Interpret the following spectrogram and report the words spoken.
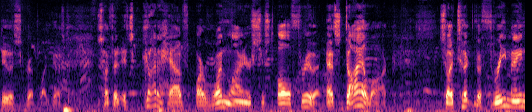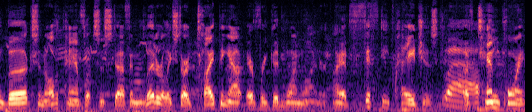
do a script like this. So I thought it's got to have our one-liners just all through it as dialogue. So I took the three main books and all the pamphlets and stuff and literally started typing out every good one liner. I had 50 pages Wow. of 10 point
